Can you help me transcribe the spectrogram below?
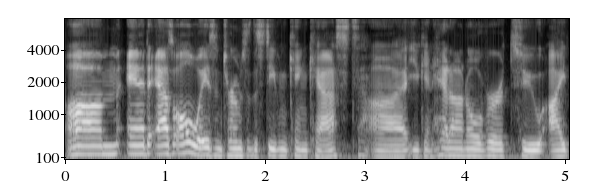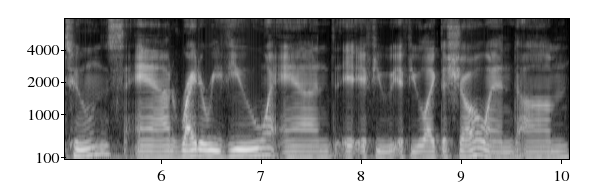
um, and as always, in terms of the Stephen King cast, uh, you can head on over to iTunes and write a review. And if you if you like the show, and um,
